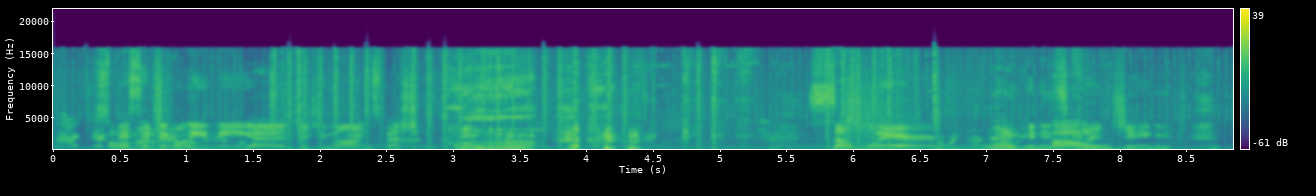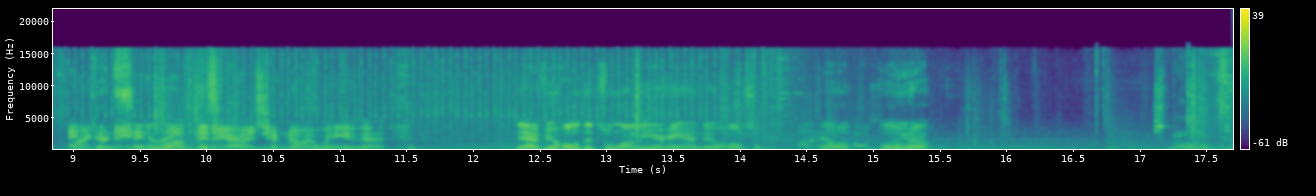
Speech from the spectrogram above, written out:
Bag's Oh, I'm out of Specifically the uh, Digimon special. Somewhere, Logan is Oh. cringing. And My grenade blew considering up his midair. I friendship didn't know with it would me. do that. Yeah, if you hold it too long in your hand, it'll also blow blow you up. Smoked.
